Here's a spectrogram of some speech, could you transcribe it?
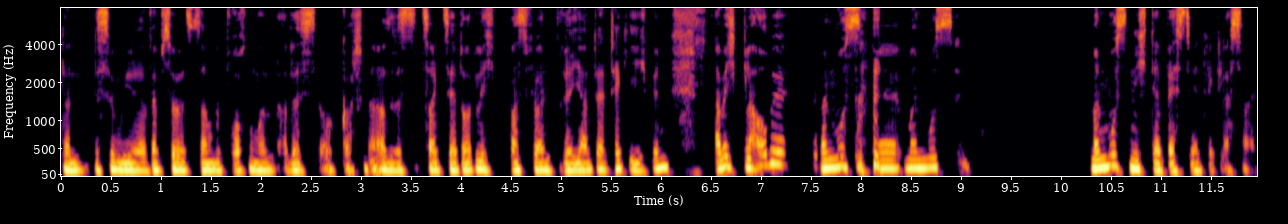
dann ist irgendwie der Webserver zusammengebrochen und alles, oh Gott, ne? also das zeigt sehr deutlich, was für ein brillanter Techie ich bin. Aber ich glaube, man muss, äh, man muss, man muss nicht der beste Entwickler sein.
